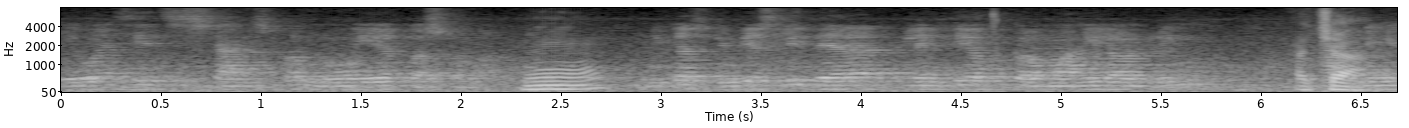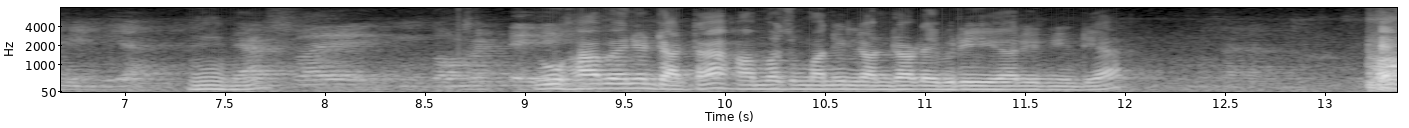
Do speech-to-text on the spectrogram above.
KYC stands for Know Your Customer. Hmm. Because previously there are plenty of uh, money laundering Acha. happening in India. Mhm. That's why government. You have any data? How much money laundered every year in India? How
